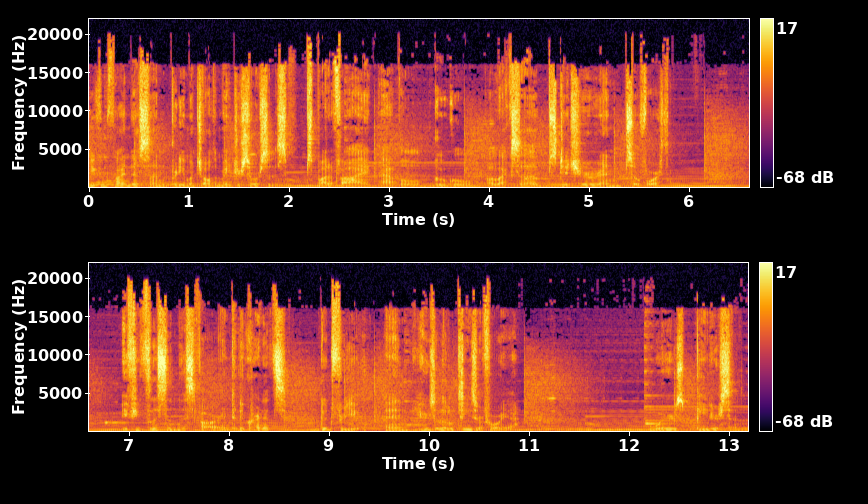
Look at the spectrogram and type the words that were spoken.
You can find us on pretty much all the major sources Spotify, Apple, Google, Alexa, Stitcher, and so forth. If you've listened this far into the credits, good for you, and here's a little teaser for you. Where's Peterson?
